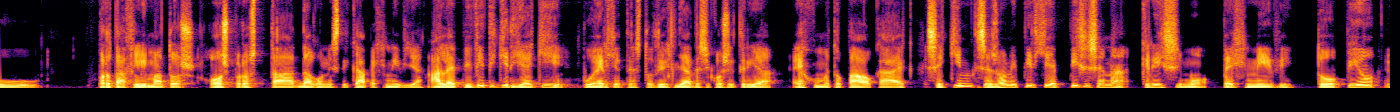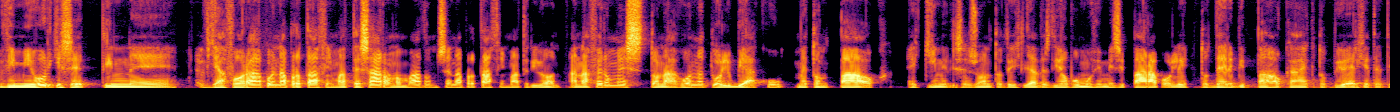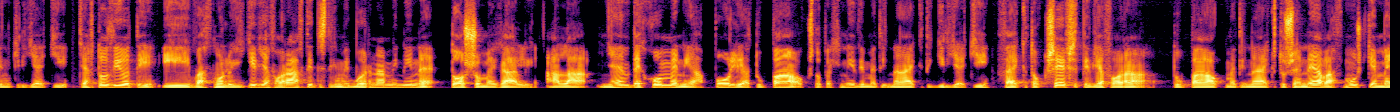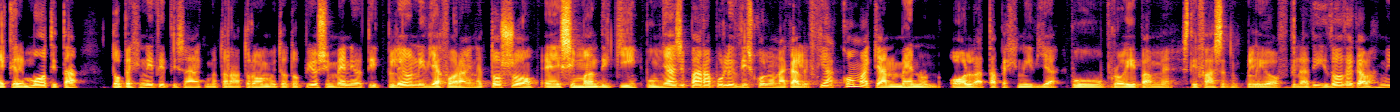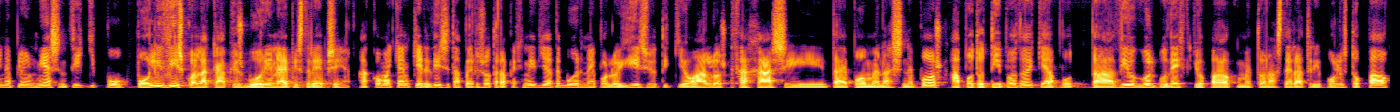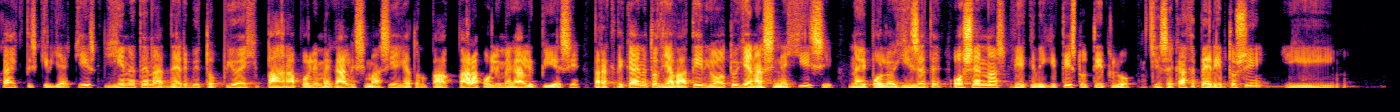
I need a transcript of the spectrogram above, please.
πρωταθλήματος ως προς τα ανταγωνιστικά παιχνίδια, αλλά επειδή την Κυριακή που έρχεται στο 2023 έχουμε το ΠΑΟ ΚΑΕΚ, σε εκείνη τη σεζόν υπήρχε επίσης ένα κρίσιμο παιχνίδι το οποίο δημιούργησε την ε, διαφορά από ένα πρωτάθλημα τεσσάρων ομάδων σε ένα πρωτάθλημα τριών. Αναφέρομαι στον αγώνα του Ολυμπιακού με τον ΠΑΟΚ εκείνη τη σεζόν το 2002 όπου μου θυμίζει πάρα πολύ το Derby Pau Kaek το οποίο έρχεται την Κυριακή. Και αυτό διότι η βαθμολογική διαφορά αυτή τη στιγμή μπορεί να μην είναι τόσο μεγάλη, αλλά μια ενδεχόμενη απώλεια του ΠΑΟΚ στο παιχνίδι με την ΑΕΚ την Κυριακή θα εκτοξεύσει τη διαφορά του ΠΑΟΚ με την ΑΕΚ στους 9 βαθμούς και με εκκρεμότητα το παιχνίδι της ΑΕΚ με τον Ατρόμητο, το οποίο σημαίνει ότι πλέον η διαφορά είναι τόσο ε, σημαντική που μοιάζει πάρα πολύ δύσκολο να καλυφθεί ακόμα και αν μένουν όλα τα παιχνίδια που προείπαμε στη φάση του playoff. Δηλαδή οι 12 βαθμοί είναι πλέον μια συνθήκη που πολύ δύσκολα κάποιος μπορεί να επιστρέψει, ακόμα και αν κερδίσει τα περισσότερα παιχνίδια δεν μπορεί να υπολογίσει ότι και ο άλλος θα χάσει τα επόμενα. Συνεπώς, από το τίποτα και από τα δύο γκολ που δέχτηκε ο Πάοκ με τον Αστέρα Τρίπολης, το Πάοκ ΑΕΚ της Κυριακής γίνεται ένα ντέρμπι το οποίο έχει πάρα πολύ μεγάλη σημασία για τον ΠΑΟΚ, πάρα πολύ μεγάλη πίεση. Πρακτικά είναι το διαβατήριό του για να συνεχίσει να υπολογίζεται ως ένας διεκδικητής του τίτλου και σε κάθε περίπτωση η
